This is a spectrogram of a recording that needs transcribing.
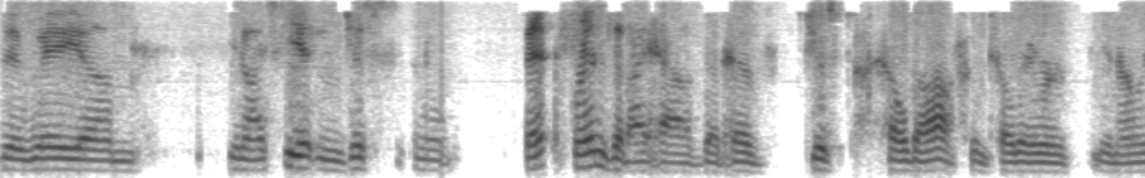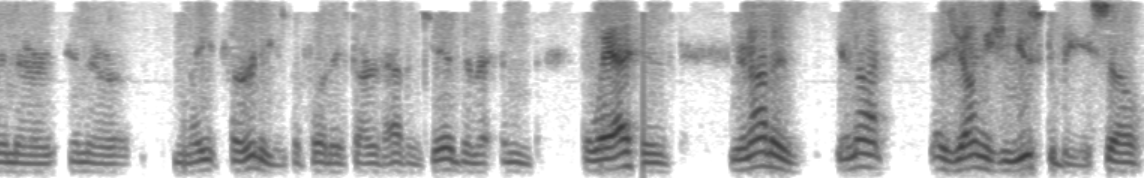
the way um you know I see it in just uh, friends that I have that have just held off until they were you know in their in their late 30s before they started having kids and and the way I see it is you're not as you're not as young as you used to be so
